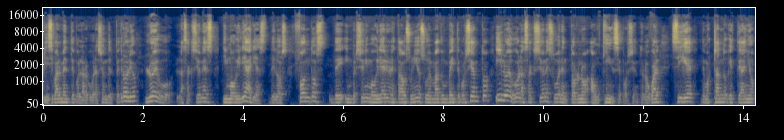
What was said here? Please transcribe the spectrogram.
principalmente por la recuperación del petróleo. Luego, las acciones inmobiliarias de los fondos de inversión inmobiliaria en Estados Unidos suben más de un 20% y luego las acciones suben en torno a un 15%, lo cual sigue demostrando que este año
